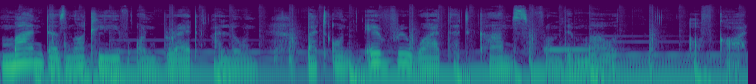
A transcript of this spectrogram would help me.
Man does not live on bread alone, but on every word that comes from the mouth of God.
